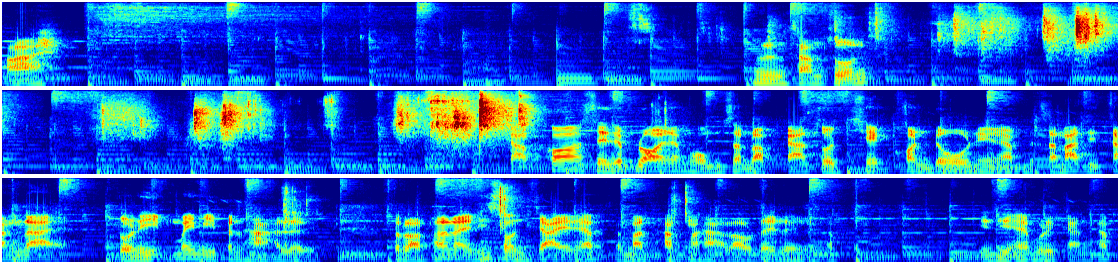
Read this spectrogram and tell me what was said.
ไปหนึ่งสามศูนย์ครับก็เสร็จเรียบร้อยนะผมสำหรับการตรวจเช็คคอนโดเนี่ยนะครับสามารถติดตั้งได้ ตัวนี้ไม่มีปัญหาเลยสำหรับท่านไหนที่สนใจนะครับ สามารถทักมาหาเราได้เลยนะครับผมยินดีให้บริการครับ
